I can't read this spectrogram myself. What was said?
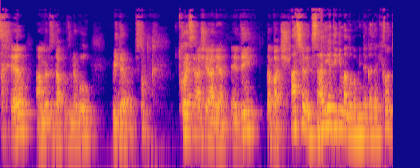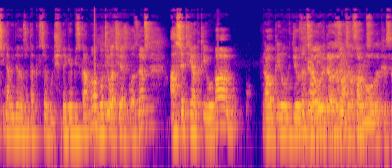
ცხელ ამბებზე დაფუძნებულ ვიდეოებს. თქვენ წინაშე არიან ედი და ბაჩი ასევე ძალიან დიდი მადლობა მინდა გადაგიხადოთ წინა ვიდეოზე დაფიქსირებული შედეგების გამო. მოტივაციას გვაძლევს. ასეთი აქტივობა რა პირველ ვიდეოზე ძალიან ვიდეოზე მართლა ესე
